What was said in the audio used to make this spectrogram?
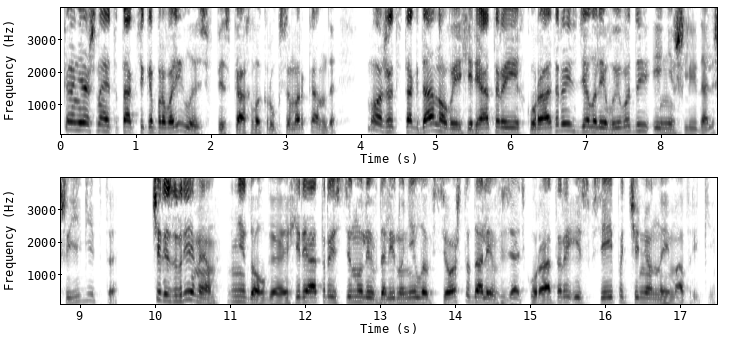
Конечно, эта тактика провалилась в песках вокруг Самарканда – может, тогда новые хириаторы и их кураторы сделали выводы и не шли дальше Египта. Через время, недолго, хириаторы стянули в долину Нила все, что дали взять кураторы из всей подчиненной им Африки.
